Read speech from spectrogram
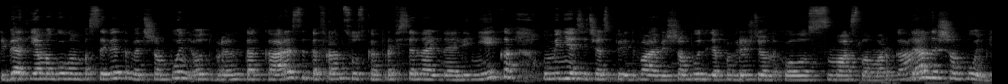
Ребят, я могу вам посоветовать шампунь от бренда Карес. Это французская профессиональная линейка. У меня сейчас перед вами шампунь для поврежденных волос с маслом арганы. Данный шампунь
